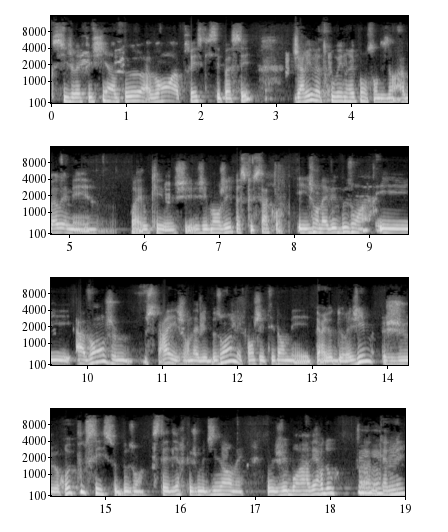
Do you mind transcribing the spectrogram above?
si je réfléchis un peu avant, après ce qui s'est passé, j'arrive à trouver une réponse en disant ah bah ouais mais euh, ouais ok j'ai mangé parce que ça quoi. Et j'en avais besoin. Et avant je c'est pareil j'en avais besoin mais quand j'étais dans mes périodes de régime je repoussais ce besoin. C'est-à-dire que je me dis non mais euh, je vais boire un verre d'eau ça va me mhm. calmer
